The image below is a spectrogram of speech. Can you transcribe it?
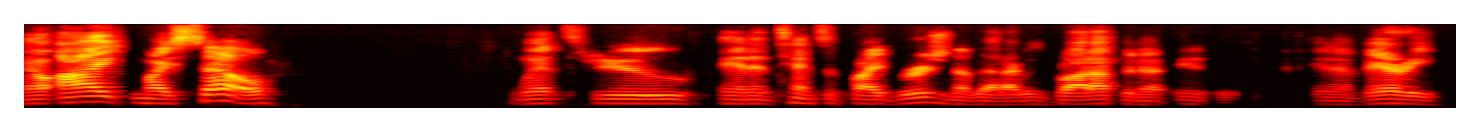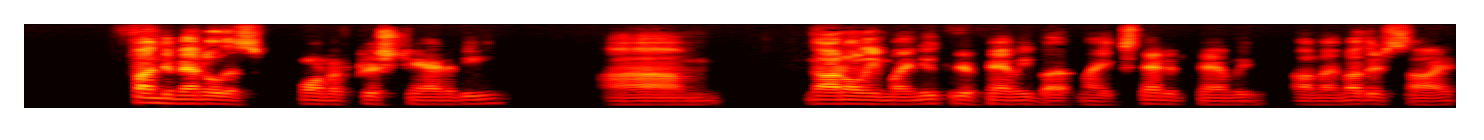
Now, I myself went through an intensified version of that. I was brought up in a in, in a very fundamentalist form of Christianity. Um, not only my nuclear family, but my extended family on my mother's side,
